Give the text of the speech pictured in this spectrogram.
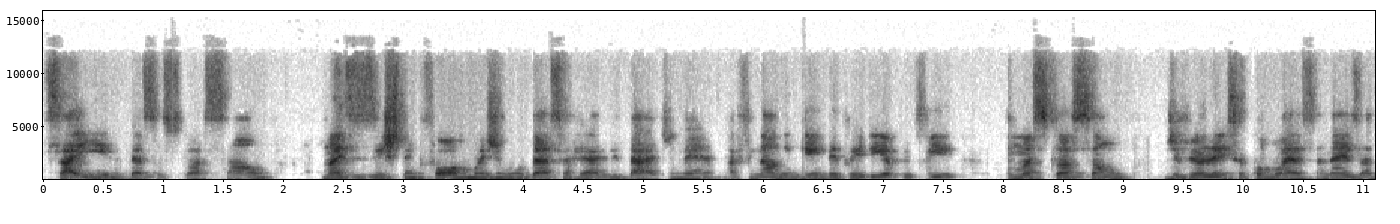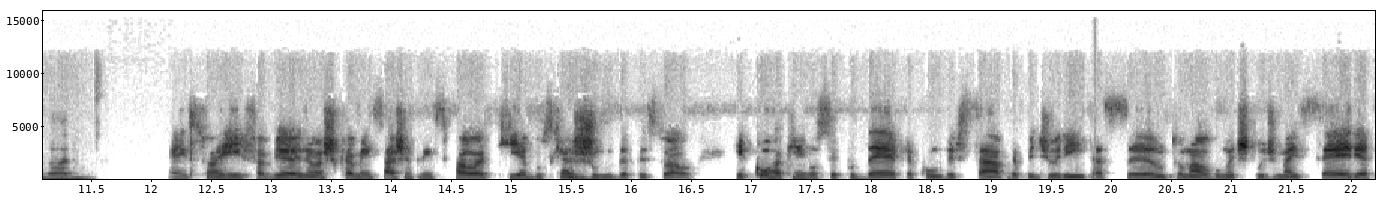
sair dessa situação, mas existem formas de mudar essa realidade, né? Afinal, ninguém deveria viver uma situação de violência como essa, né, Isadora? É isso aí, Fabiana. Eu acho que a mensagem principal aqui é busque ajuda, pessoal. Recorra a quem você puder para conversar, para pedir orientação, tomar alguma atitude mais séria.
